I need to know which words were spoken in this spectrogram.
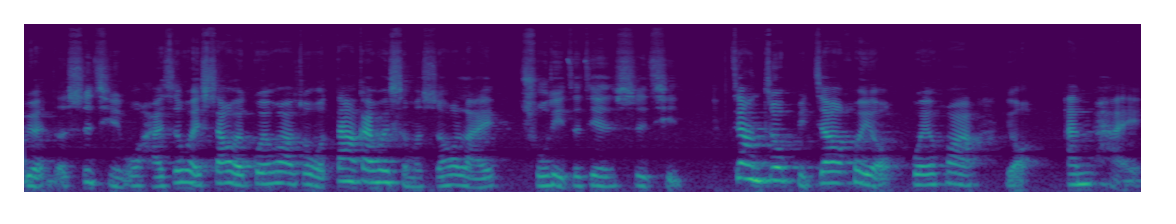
远的事情，我还是会稍微规划，说我大概会什么时候来处理这件事情，这样就比较会有规划、有安排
